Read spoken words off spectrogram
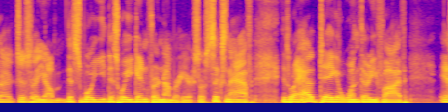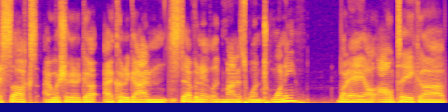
Uh, just you know, this is what you this is what you're getting for a number here. So six and a half is what I had to take at 135. It sucks. I wish I could have got I could have gotten seven at like minus 120. But hey, I'll, I'll take uh,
